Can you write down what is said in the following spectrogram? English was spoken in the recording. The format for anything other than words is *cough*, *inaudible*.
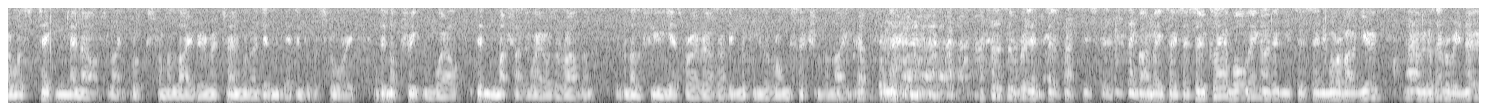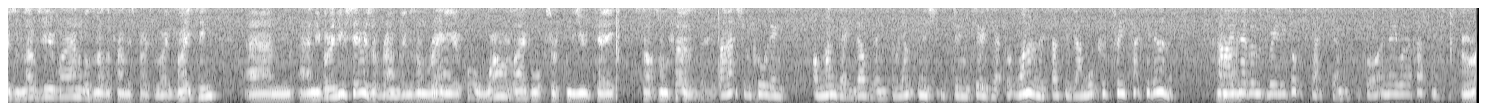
I was taking men out like books from the library in return when I didn't get into the story. I did not treat them well, didn't much like the way I was around them. It was another few years where I realised I'd been looking in the wrong section of the library. *laughs* *laughs* That's a brilliant uh, passage there, Thank if I may say so. So, Clare Balding, I don't need to say any more about you uh, because everybody knows and loves you. My Animals and Other Families published by Viking. Um, and you've got a new series of ramblings on radio Yes. called Wildlife Walks Around the UK. Starts on Thursday. I'm actually recording on Monday in Dublin, so we haven't finished doing the series yet. But one of them is fascinating. I walked with three taxidermists, and I've never really talked to taxidermists before, and they were fascinating. All right.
